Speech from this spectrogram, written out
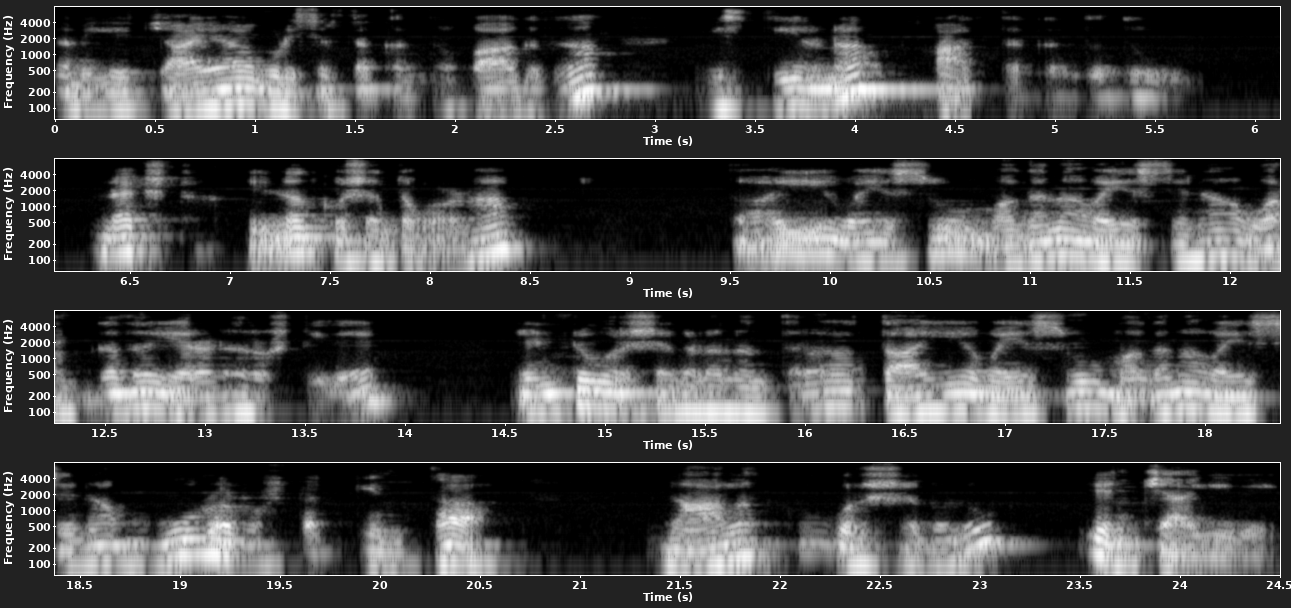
ನಮಗೆ ಛಾಯಾಗೊಳಿಸಿರ್ತಕ್ಕಂಥ ಭಾಗದ ವಿಸ್ತೀರ್ಣ ಆಗ್ತಕ್ಕಂಥದ್ದು. ನೆಕ್ಸ್ಟ್ ಇನ್ನೊಂದು ಕ್ವಶನ್ ತಗೊಳ್ಳೋಣ. ತಾಯಿಯ ವಯಸ್ಸು ಮಗನ ವಯಸ್ಸಿನ ವರ್ಗದ ಎರಡರಷ್ಟಿದೆ. ಎಂಟು ವರ್ಷಗಳ ನಂತರ ತಾಯಿಯ ವಯಸ್ಸು ಮಗನ ವಯಸ್ಸಿನ ಮೂರರಷ್ಟಕ್ಕಿಂತ ನಾಲ್ಕು ವರ್ಷಗಳು ಹೆಚ್ಚಾಗಿವೆ.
